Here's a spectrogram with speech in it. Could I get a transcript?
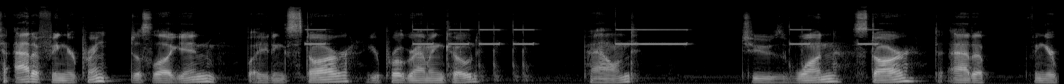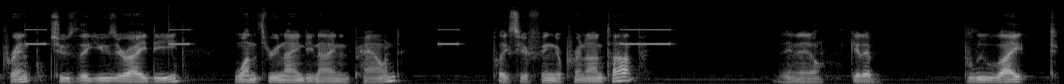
To add a fingerprint, just log in by hitting star, your programming code, pound, choose one star to add a fingerprint, choose the user ID, 1 through 99 and pound, place your fingerprint on top, then it'll get a blue light to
